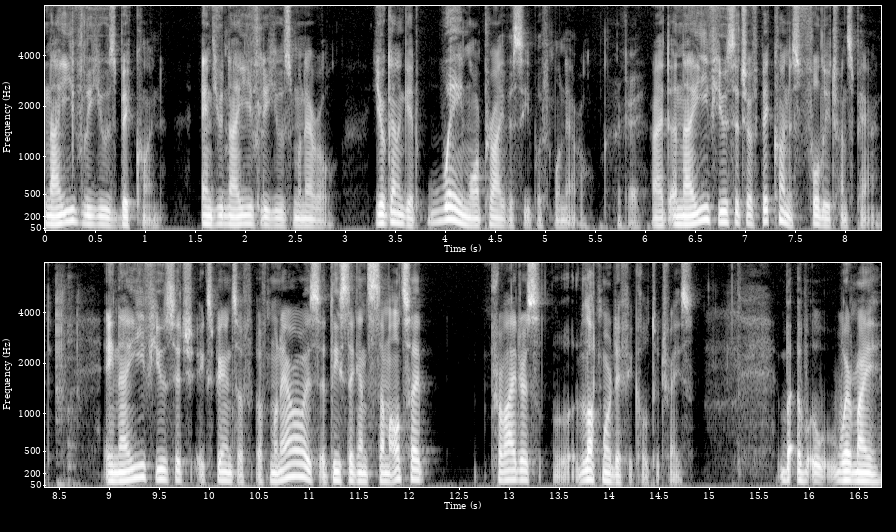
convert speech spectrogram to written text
naively use Bitcoin and you naively use Monero, you're gonna get way more privacy with Monero. Okay. right? A naive usage of Bitcoin is fully transparent. A naive usage experience of, of Monero is, at least against some outside providers, a lot more difficult to trace. But uh, where my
